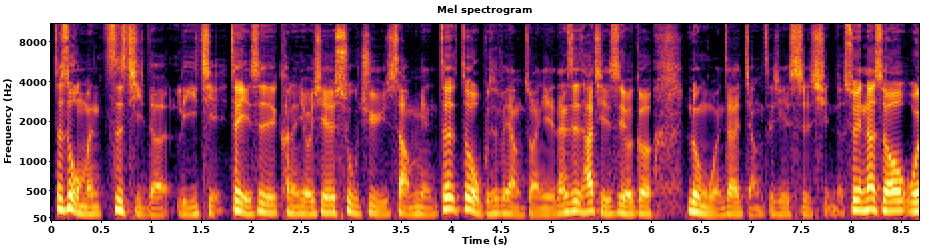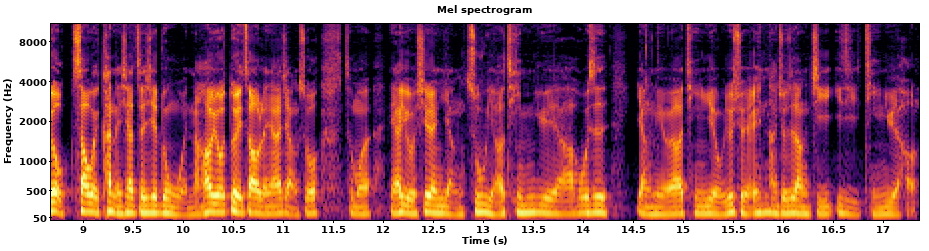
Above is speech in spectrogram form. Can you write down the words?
这是我们自己的理解，这也是可能有一些数据上面，这这我不是非常专业，但是它其实是有一个论文在讲这些事情的。所以那时候我有稍微看了一下这些论文，然后又对照人家讲说什么，人家有些人养猪也要听音乐啊，或是养牛也要听音乐，我就觉得，哎，那就是让鸡一起听音乐好了。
